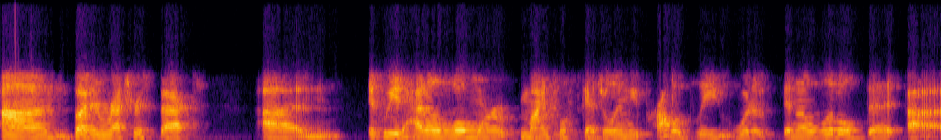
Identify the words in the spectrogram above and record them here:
Um, but in retrospect, um, if we had had a little more mindful scheduling, we probably would have been a little bit uh,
